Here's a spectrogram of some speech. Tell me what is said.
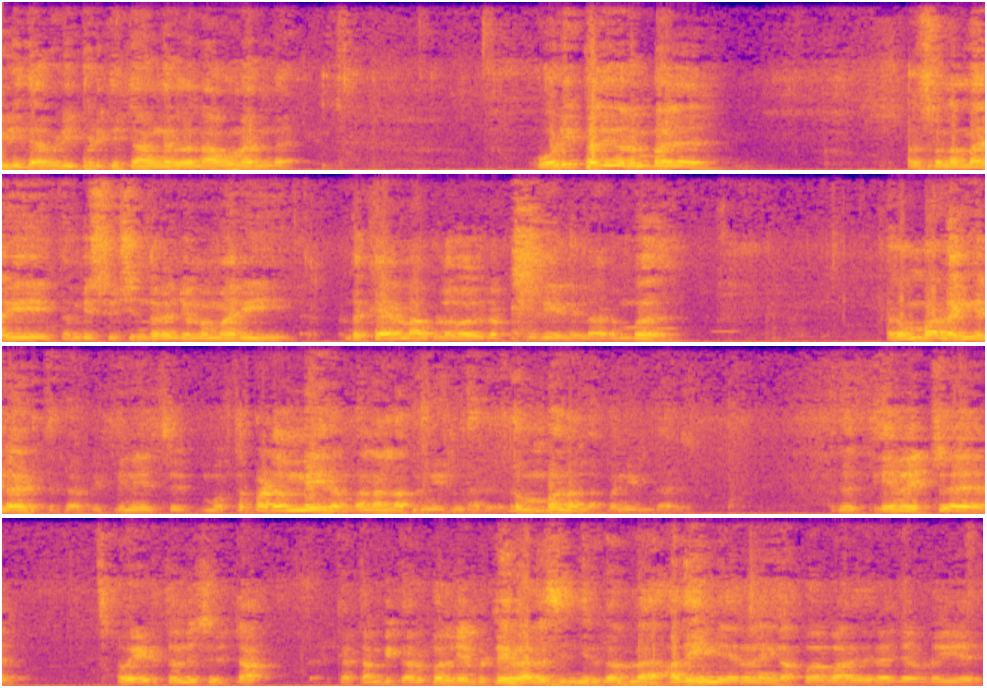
எளிதாக வெளிப்படுத்திட்டாங்கிறத நான் உணர்ந்தேன். ஒளிப்பதிவு ரொம்ப சொன்ன மாதிரி தம்பி சுசீந்திரன் சொன்ன மாதிரி இந்த கேரளாவுக்குள்ள வருகிற பகுதிகளெல்லாம் ரொம்ப ரொம்ப அழகியலா எடுத்திருக்காரு தினேஷ். மொத்த படமே ரொம்ப நல்லா பண்ணியிருந்தாரு. ரொம்ப நல்லா பண்ணியிருந்தாரு. அது தேவையற்ற அவன் எடுத்தோன்னு சொல்லிட்டான். தம்பி கருப்பல்லே கருப்பல்லையப்பட்டே வேலை செஞ்சிருக்காப்ல. அதே நேரம் எங்க அப்பா பாரதி ராஜாவுடைய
